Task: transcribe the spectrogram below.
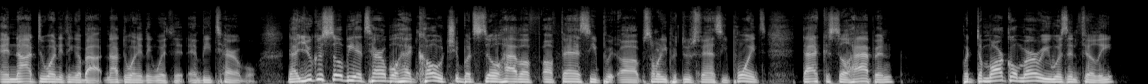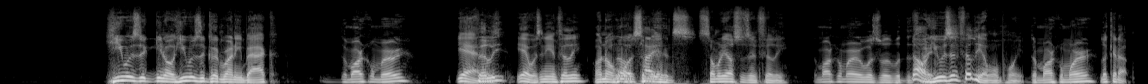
and not do anything about, not do anything with it, and be terrible. Now you could still be a terrible head coach, but still have a, a fantasy uh, somebody produce fancy points. That could still happen. But Demarco Murray was in Philly. He was a you know he was a good running back. Demarco Murray, Yeah, Philly? was- yeah, wasn't he in Philly? Oh no, who No, was somebody, Titans. somebody else was in Philly. Demarco Murray was with, with the No, he was in Philly at one point. Demarco Murray. Look it up.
